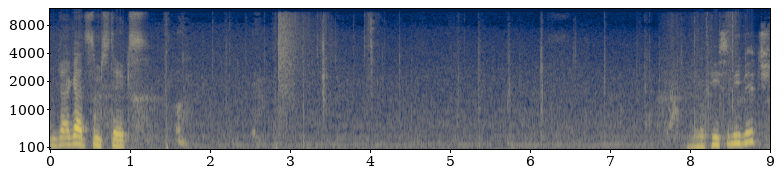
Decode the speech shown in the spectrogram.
I got- I got some sticks. You want a piece of me, bitch?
